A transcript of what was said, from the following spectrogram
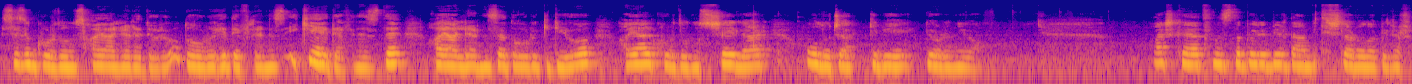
Sizin kurduğunuz hayallere doğru, doğru hedefleriniz, iki hedefiniz de hayallerinize doğru gidiyor. Hayal kurduğunuz şeyler olacak gibi görünüyor. Aşk hayatınızda böyle birden bitişler olabilir.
